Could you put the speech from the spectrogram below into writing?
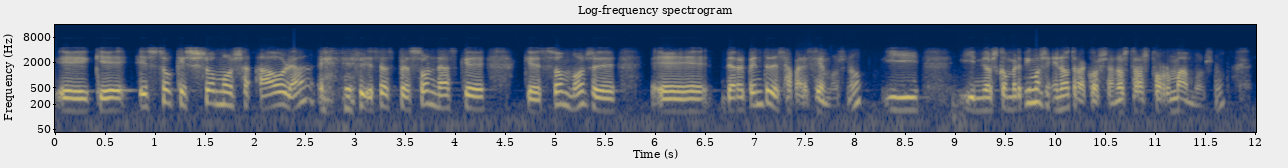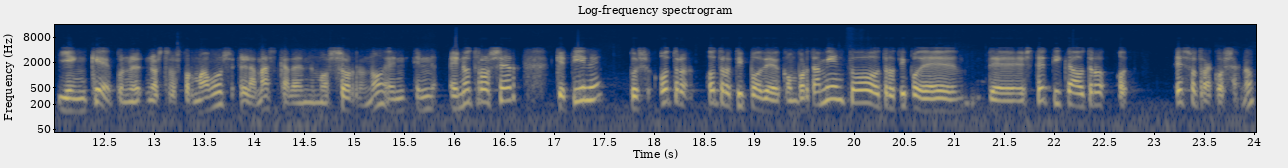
eh, que eso que somos ahora, esas personas que, que somos, eh, eh, de repente desaparecemos, ¿no? Y, y nos convertimos en otra cosa, nos transformamos, ¿no? ¿Y en qué? Pues nos transformamos en la máscara, en el mosorro, ¿no? En, en, otro ser que tiene pues otro otro tipo de comportamiento, otro tipo de, de estética, otro es otra cosa, ¿no?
